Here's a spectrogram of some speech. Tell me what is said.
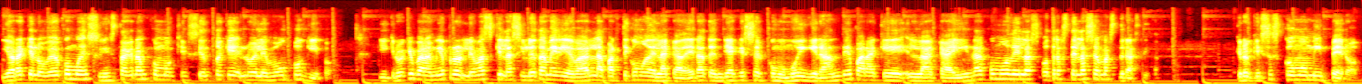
y ahora que lo veo como en su Instagram, como que siento que lo elevó un poquito. Y creo que para mí el problema es que la silueta medieval, la parte como de la cadera, tendría que ser como muy grande para que la caída como de las otras telas sea más drástica. Creo que ese es como mi pero.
